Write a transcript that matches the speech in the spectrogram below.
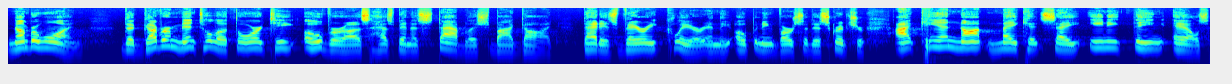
Number one, the governmental authority over us has been established by God. That is very clear in the opening verse of this scripture. I cannot make it say anything else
